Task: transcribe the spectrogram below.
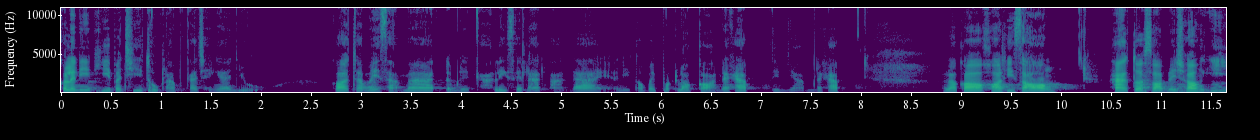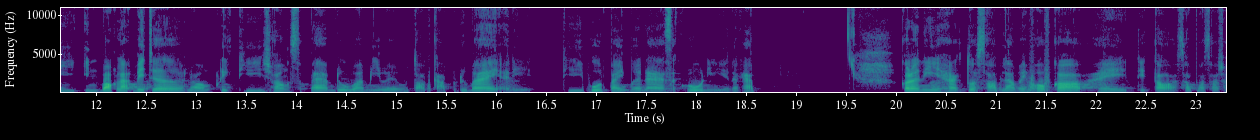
กรณีที่บัญชีถูกทำการใช้งานอยู่ ก็จะไม่สามารถดำเนินการรีเซ็ตรหัสผ่านได้ อันนี้ต้องไปปลดล็อกก่อนนะครับ เน้นย้ำนะครับ แล้วก็ข้อที่ 2 หากตรวจสอบในช่อง e inbox แล้วไม่เจอ ลองคลิกที่ช่องสแปมดูว่ามีเมลตอบกลับหรือไม่ อันนี้ที่พูดไปเมื่อหน้าสักครู่นี้นะครับ กรณีหากตรวจสอบแล้วไม่พบก็ให้ติดต่อสปสช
